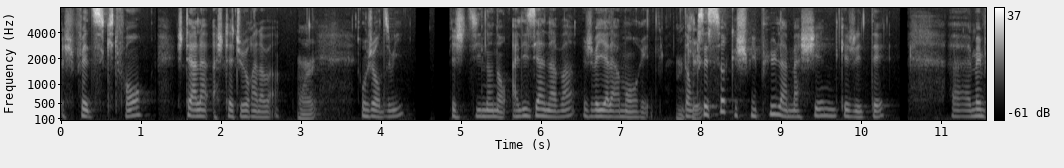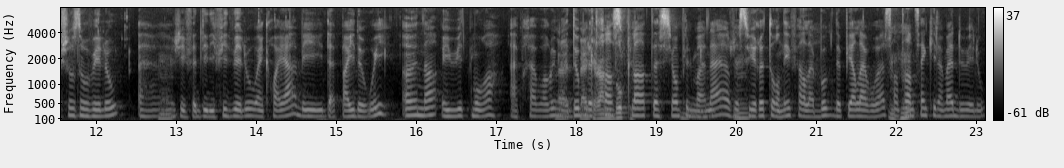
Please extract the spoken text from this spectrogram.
Je fais du ski de fond. J'étais toujours en avant. Aujourd'hui, je dis non, non, allez-y en avant, je vais y aller à mon rythme. Donc, c'est sûr que je suis plus la machine que j'étais. Euh, même chose au vélo. Euh, mm. J'ai fait des défis de vélo incroyables et, by the way, un an et huit mois après avoir eu ma double transplantation pulmonaire, je mm. suis retournée faire la boucle de Pierre-Lavoie, 135 mm-hmm. km de vélo.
